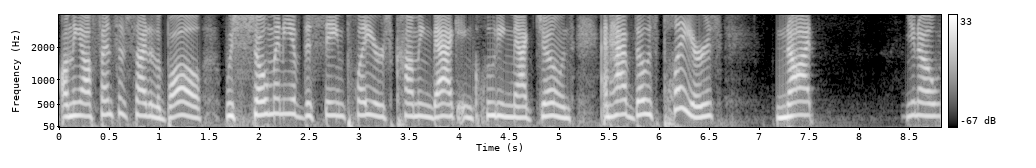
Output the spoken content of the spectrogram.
on the offensive side of the ball with so many of the same players coming back, including Mac Jones, and have those players not you know,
